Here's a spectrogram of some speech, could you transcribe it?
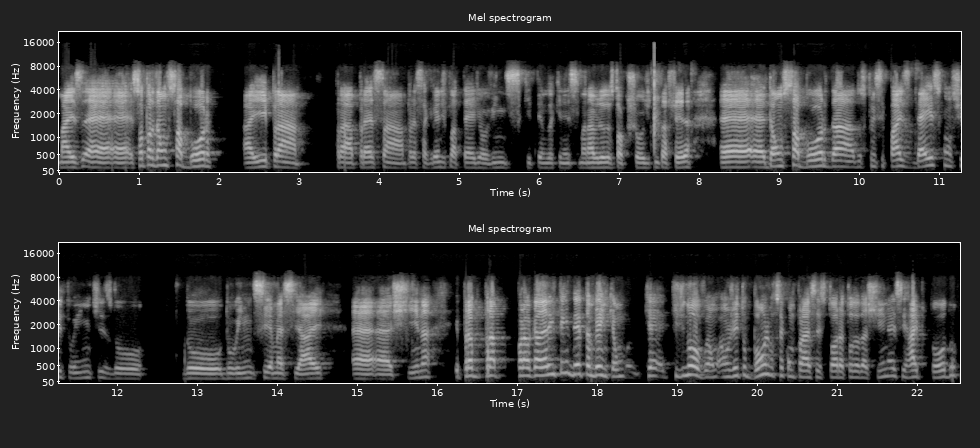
mas é, é só para dar um sabor aí para para essa, essa grande plateia de ouvintes que temos aqui nesse maravilhoso talk show de quinta-feira, é, é, dar um sabor da, dos principais 10 constituintes do, do, do índice MSI é, é, China, e para a galera entender também que, é um, que, é, que de novo, é um, é um, jeito bom de você comprar essa história toda da China, esse hype todo,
